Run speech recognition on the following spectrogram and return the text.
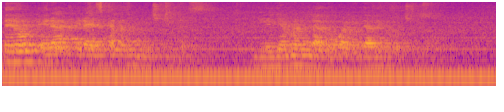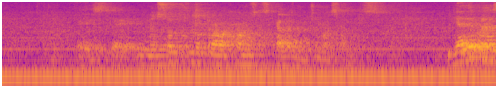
pero era, era a escalas muy chiquitas. Y le llaman la dualidad de Hutchinson. Este, nosotros no trabajamos a escalas mucho más altas. Y además,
